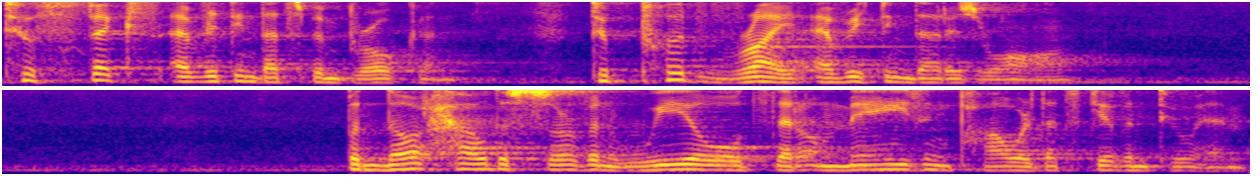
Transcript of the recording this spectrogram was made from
to fix everything that's been broken, to put right everything that is wrong. But note how the servant wields that amazing power that's given to him.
